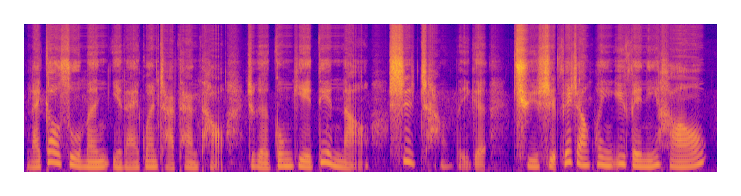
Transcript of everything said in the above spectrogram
来告诉我们，也来观察探讨这个工业电脑市场的一个趋势。非常欢迎玉斐，你好。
